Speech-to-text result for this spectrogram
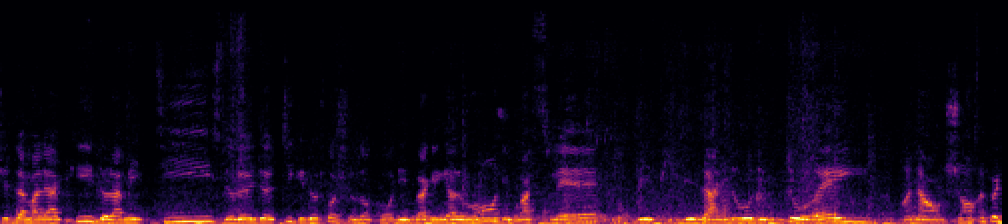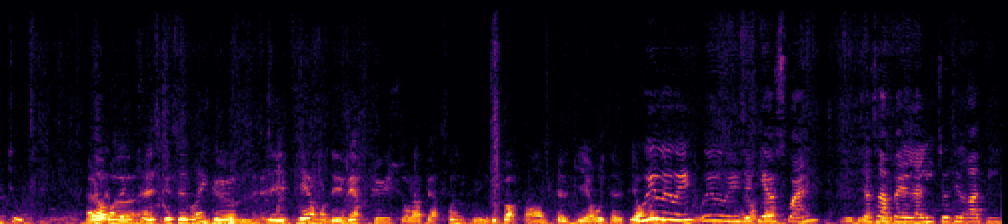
j'ai de la malachite, de la métisse, de l'œil de tigre et d'autres choses encore. Des bagues également, des bracelets, des, des anneaux, des boucles d'oreilles en argent, un peu de tout. Alors, euh, est-ce que c'est vrai que euh, les pierres ont des vertus sur la personne qui, porte par exemple telle pierre ou telle pierre Oui, oui, oui, oui, oui, oui, Alors, c'est Pierre ça- Swan. les Ça pierres, s'appelle la lithothérapie.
